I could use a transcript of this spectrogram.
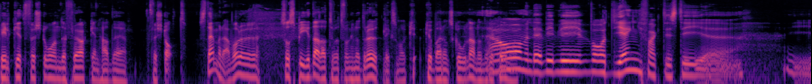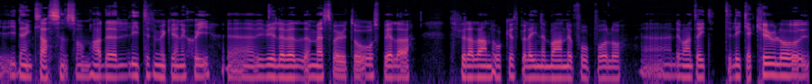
vilket förstående fröken hade förstått. Stämmer det? Var du så speedad att du var tvungen att dra ut liksom och kubba runt skolan under Ja, men det, vi, vi var ett gäng faktiskt i, eh, i, i den klassen som hade lite för mycket energi. Eh, vi ville väl mest vara ute och, och spela, spela landhockey, spela innebandy och fotboll och eh, det var inte riktigt lika kul att eh,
